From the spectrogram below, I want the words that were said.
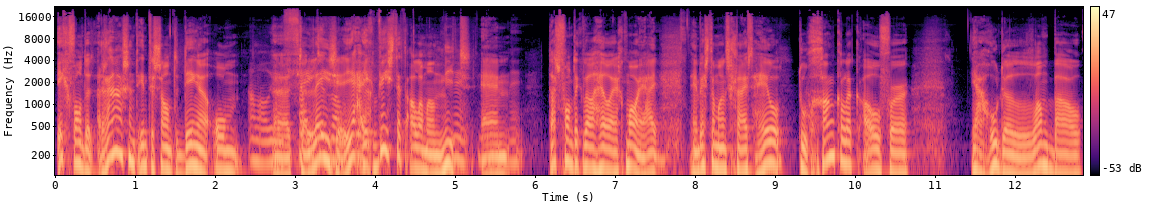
Ik vond het razend interessante dingen om eh, te lezen. ja, ja. ik wist het allemaal niet. Nee, nee, en nee. Dat vond ik wel heel erg mooi. Hij, en Westerman schrijft heel toegankelijk over ja, hoe de landbouw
